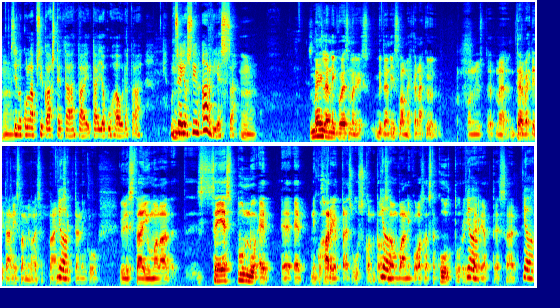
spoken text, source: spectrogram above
mm. silloin, kun lapsi kastetaan tai, tai joku haudataan. Mutta mm. se ei ole siinä arjessa. Mm. Meillä niin kuin esimerkiksi, miten islam ehkä näkyy, on just, että me tervehditään islamilaiset tai ja Joo. sitten niin kuin ylistää Jumalaa. Se ei edes tunnu, että et, et, niin harjoittaisi uskontoa. Joo. Se on vaan niin kuin osa sitä kulttuuria Joo. periaatteessa. Että Joo.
